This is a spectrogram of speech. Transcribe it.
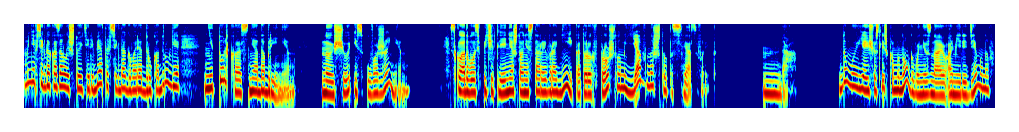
мне всегда казалось, что эти ребята всегда говорят друг о друге не только с неодобрением, но еще и с уважением. Складывалось впечатление, что они старые враги, которых в прошлом явно что-то связывает. М да. Думаю, я еще слишком многого не знаю о мире демонов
